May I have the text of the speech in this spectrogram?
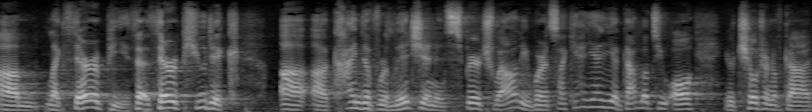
um, like therapy, th- therapeutic. Uh, uh, kind of religion and spirituality where it's like, yeah, yeah, yeah, God loves you all, you're children of God.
